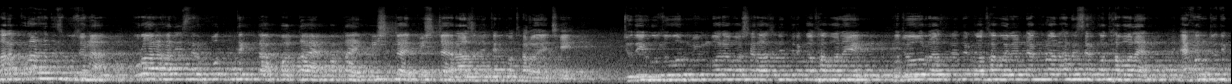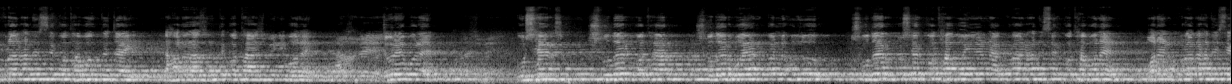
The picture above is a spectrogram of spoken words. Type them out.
তারা কোরআন হাদিস বুঝে না। কোরআন হাদিসের প্রত্যেকটা পাতায় পাতায় পৃষ্ঠায় পৃষ্ঠায় রাজনীতির কথা রয়েছে। যদি হুজুর মিম্বরে বসে রাজনীতির কথা বলে হুজুর রাজনীতির কথা বলেন না কোরআন হাদিসের কথা বলেন। এখন যদি কোরআন হাদিসের কথা বলতে যাই তাহলে রাজনীতির কথা আসবেনি বলেন। জোরে বলেন। ঘুষের সুদের কথা সুদের বয়ান করলে হুজুর সুদের ঘুষের কথা বললেন না কোরআন হাদিসের কথা বলেন। বলেন কোরআন হাদিসে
